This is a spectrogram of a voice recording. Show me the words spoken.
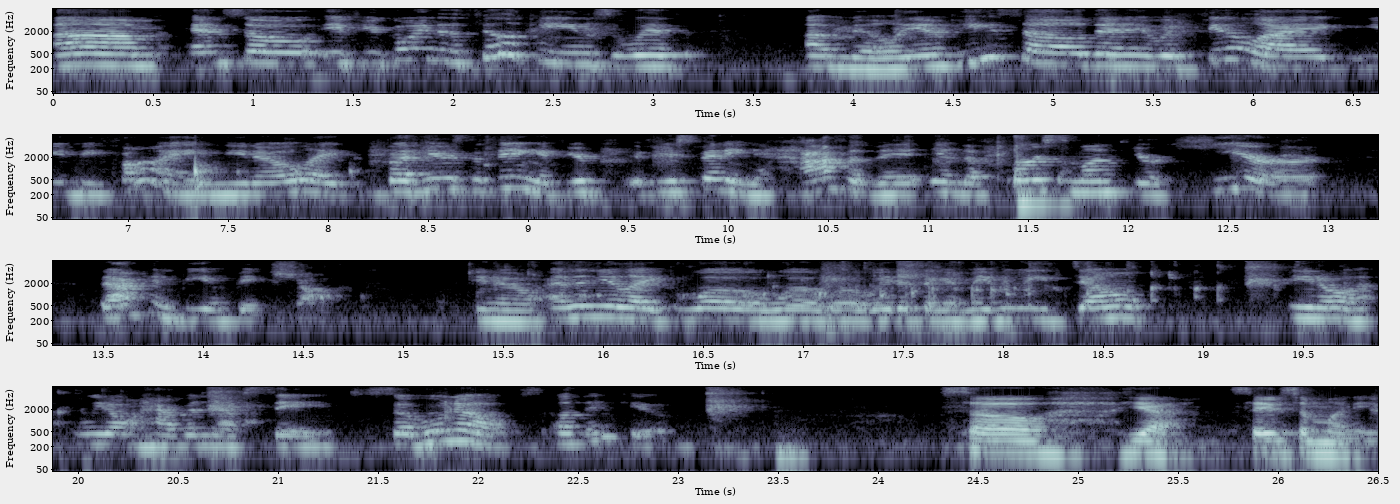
Um, and so if you're going to the Philippines with a million peso, then it would feel like you'd be fine, you know. Like, but here's the thing: if you're if you're spending half of it in the first month you're here, that can be a big shock, you know. And then you're like, whoa, whoa, whoa, wait a second, maybe we don't, you know, we don't have enough saved. So who knows? Oh, thank you. So, yeah, save some money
